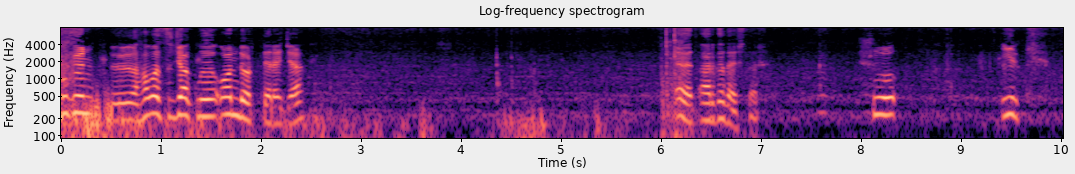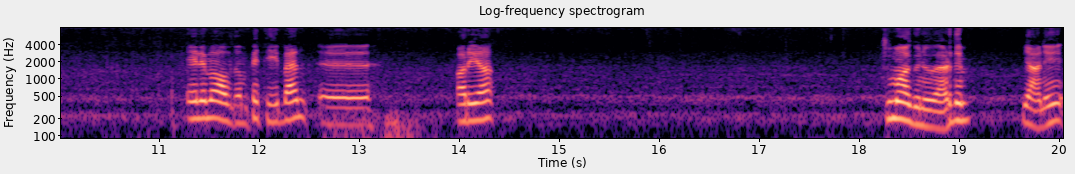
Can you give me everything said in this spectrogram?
Bugün e, hava sıcaklığı 14 derece. Evet arkadaşlar. Şu ilk elime aldığım peteği ben e, arıya Cuma günü verdim. Yani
